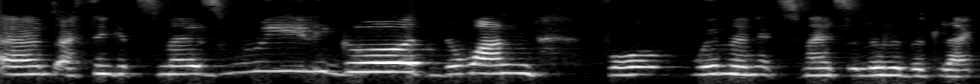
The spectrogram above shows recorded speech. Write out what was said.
And I think it smells really good. The one for women, it smells a little bit like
